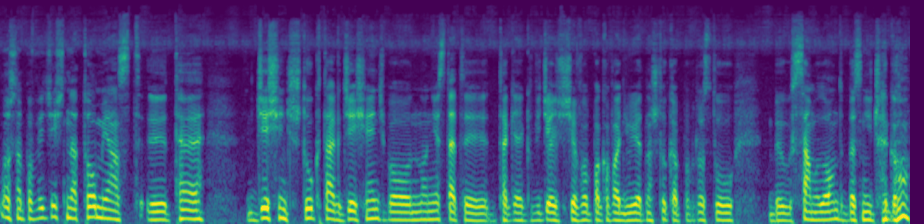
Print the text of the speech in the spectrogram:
można powiedzieć, natomiast y, te 10 sztuk, tak 10, bo no niestety, tak jak widzieliście w opakowaniu, jedna sztuka po prostu był sam ląd bez niczego.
